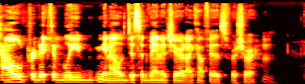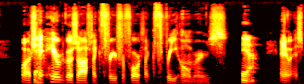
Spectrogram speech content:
how predictably, you know, disadvantaged Jerad Eickhoff is for sure. Hmm. Watch Yeah. Heyward goes off like three for four with like three homers. Yeah. Anyways,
